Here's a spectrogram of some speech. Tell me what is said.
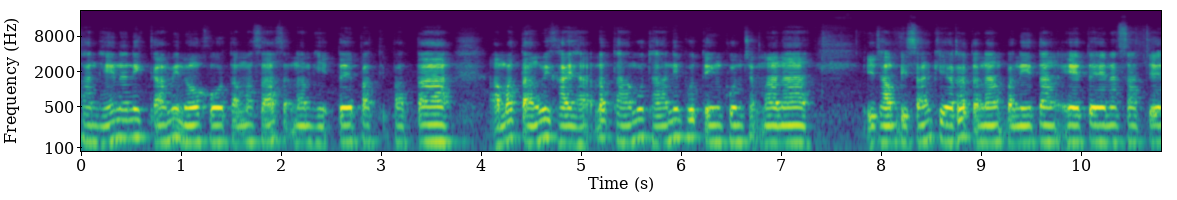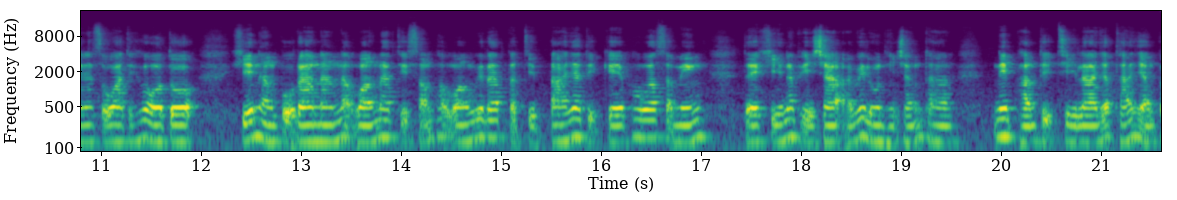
ทันเหนะนิกามิโนโคตมสาสนัมหิเตปฏิปตาอมตังวิไคหะรัฐามุธานิพุติงพุญชมานาอิทัมปิสังเครัตนังปณีตังเอเตนะสัจเจนะสวัติโหตุ ขีนังปุรานังนวังนาติสัมภวังวิรัตจิตตายติเกภวสมิง เตขีนพีชาอวิรุณหิฉันทางนิพพันติทีลายถายังป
